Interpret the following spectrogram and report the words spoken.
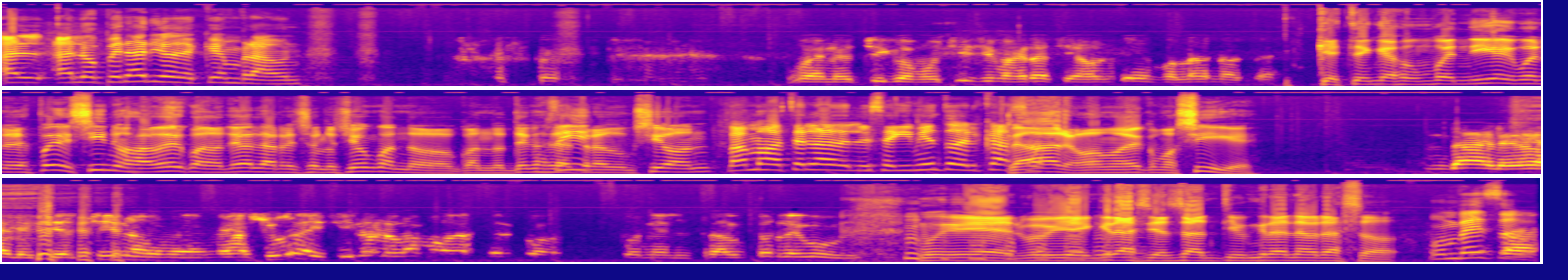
al, al operario de Ken Brown. Bueno, chicos, muchísimas gracias a ustedes por la nota. Que tengas un buen día y bueno, después decinos a ver cuando tengas la resolución, cuando, cuando tengas Sí. la traducción. Vamos a hacer la- el seguimiento del caso. Claro, vamos a ver cómo sigue. Dale, dale, si el chino me, ayuda y si no lo vamos a hacer con, con el traductor de Google. Muy bien, muy bien. Gracias, Santi. Un gran abrazo. Un beso. Ah,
